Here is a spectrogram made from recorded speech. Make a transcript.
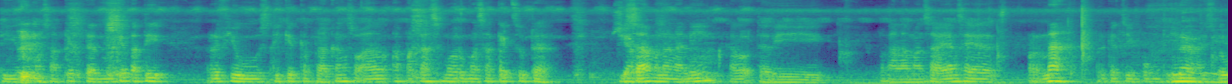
di rumah sakit dan mungkin tadi review sedikit ke belakang soal apakah semua rumah sakit sudah bisa menangani kalau dari pengalaman saya yang saya pernah berkecimpung di Nah, medis iya. itu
